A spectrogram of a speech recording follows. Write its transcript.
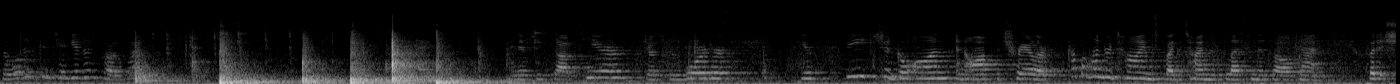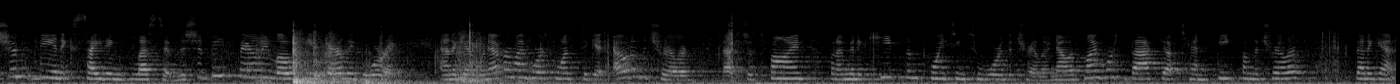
So we'll just continue this process. Okay. And if she stops here, just reward her. Your feet should go on and off the trailer a couple hundred times by the time this lesson is all done but it shouldn't be an exciting lesson. This should be fairly low key, fairly boring. And again, whenever my horse wants to get out of the trailer, that's just fine, but I'm going to keep them pointing toward the trailer. Now, if my horse backed up 10 feet from the trailer, then again,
